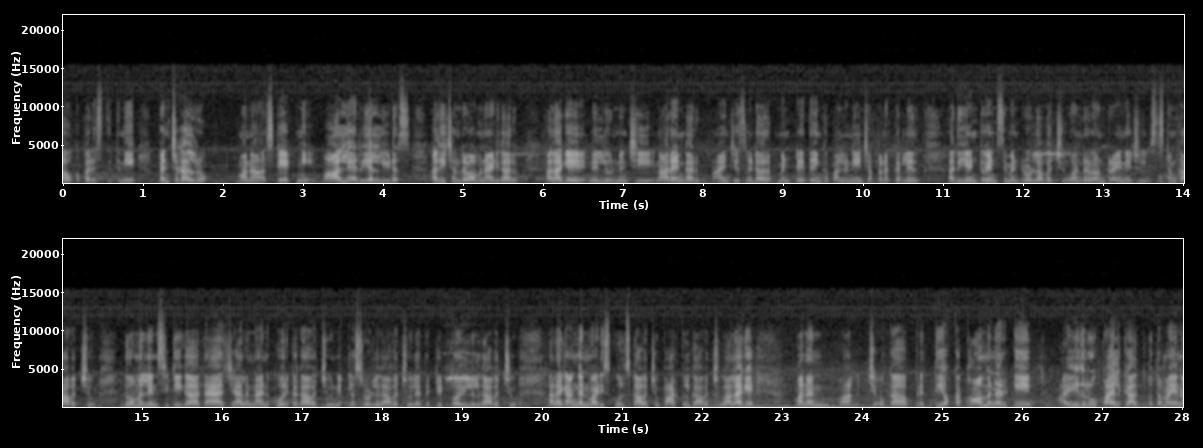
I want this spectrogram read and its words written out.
ఒక పరిస్థితిని పెంచగలరో మన స్టేట్ని వాళ్ళే రియల్ లీడర్స్. అది చంద్రబాబు నాయుడు గారు. అలాగే నెల్లూరు నుంచి నారాయణ గారు ఆయన చేసిన డెవలప్మెంట్ అయితే ఇంకా పనులు నేను చెప్పనక్కర్లేదు. అది ఎండ్ టు ఎండ్ సిమెంట్ రోడ్లు అవ్వచ్చు అండర్ గ్రౌండ్ డ్రైనేజ్ సిస్టమ్ కావచ్చు దోమలేని సిటీగా తయారు చేయాలన్న ఆయన కోరిక కావచ్చు నెక్లెస్ రోడ్లు కావచ్చు లేకపోతే టిట్కో ఇల్లులు కావచ్చు అలాగే అంగన్వాడీ స్కూల్స్ కావచ్చు పార్కులు కావచ్చు. అలాగే మన ఒక ప్రతి ఒక్క కామనర్కి ఐదు రూపాయలకి అద్భుతమైన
